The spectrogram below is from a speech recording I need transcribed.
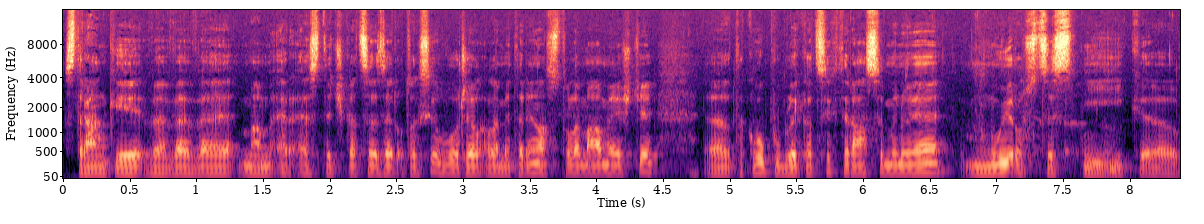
stránky www.mamrs.cz, o tak si hovořil, ale my tady na stole máme ještě uh, takovou publikaci, která se jmenuje Můj rozcestník. Uh,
